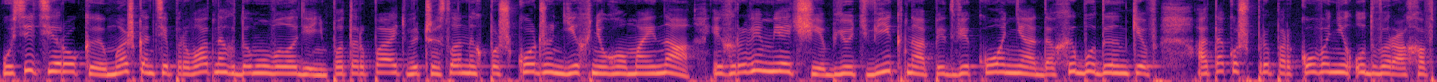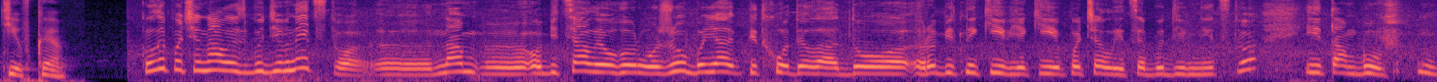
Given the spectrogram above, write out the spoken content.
Усі ці роки мешканці приватних домоволодінь потерпають від численних пошкоджень їхнього майна. Ігрові м'ячі б'ють вікна, підвіконня, дахи будинків, а також припарковані у дворах автівки. Коли починалось будівництво, е, нам е, обіцяли огорожу, бо я підходила до робітників, які почали це будівництво, і там був ну,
